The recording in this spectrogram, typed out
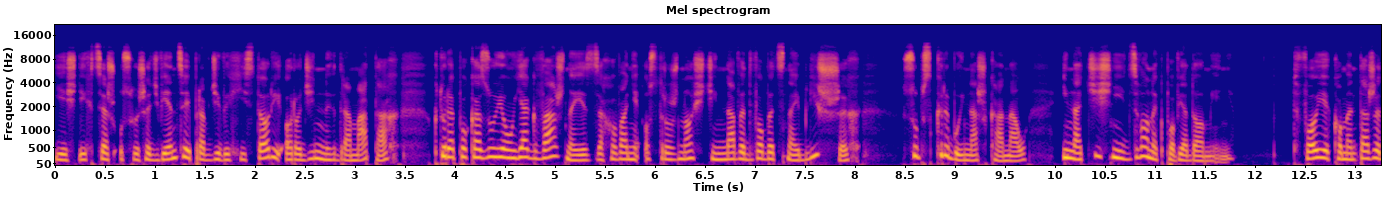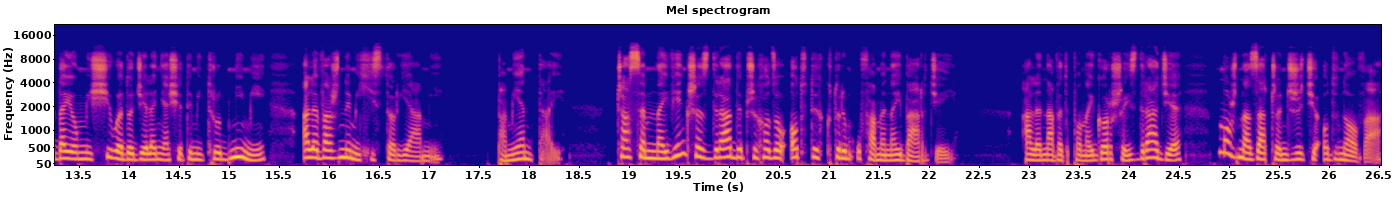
Jeśli chcesz usłyszeć więcej prawdziwych historii o rodzinnych dramatach, które pokazują, jak ważne jest zachowanie ostrożności nawet wobec najbliższych, subskrybuj nasz kanał i naciśnij dzwonek powiadomień. Twoje komentarze dają mi siłę do dzielenia się tymi trudnymi, ale ważnymi historiami. Pamiętaj, czasem największe zdrady przychodzą od tych, którym ufamy najbardziej. Ale nawet po najgorszej zdradzie można zacząć życie od nowa,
